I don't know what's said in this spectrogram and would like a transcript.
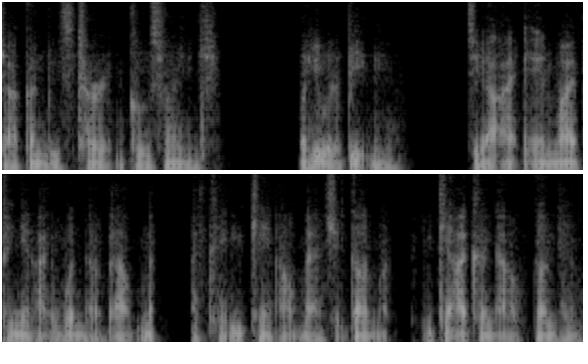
Shotgun beats turret in close range. But he would have beat me. See, I, in my opinion, I wouldn't have out. I can't. You can't outmatch a gun. like- You can't. I couldn't outgunned him.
